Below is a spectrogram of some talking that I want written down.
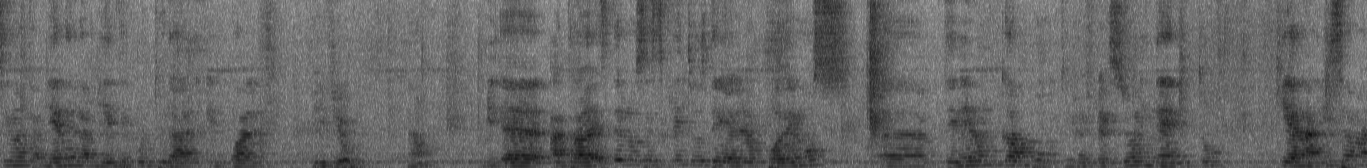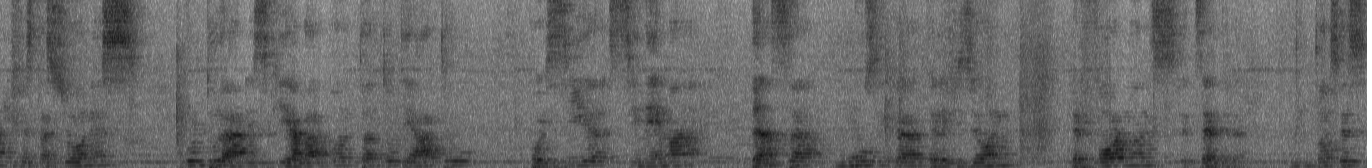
sino también el ambiente cultural en el cual vivió. ¿no? Eh, a través de los escritos de Helio podemos eh, tener un campo de reflexión inédito que analiza manifestaciones culturales que abarcan tanto teatro, poesía, cinema, danza, música, televisión, performance, etc. Entonces,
